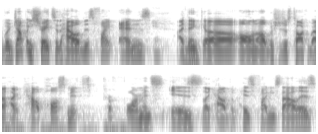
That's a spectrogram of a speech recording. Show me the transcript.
we're jumping straight to how this fight ends. I think uh, all in all, we should just talk about like how Paul Smith's performance is, like how the, his fighting style is.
